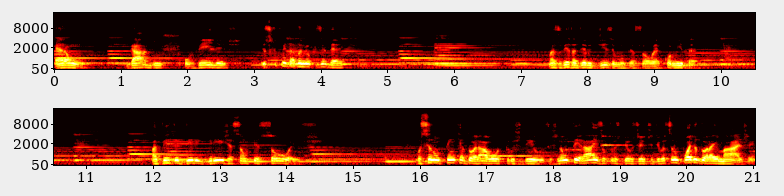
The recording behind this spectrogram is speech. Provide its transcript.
eram gados, ovelhas. Isso que foi dado a Melquisedeque. Mas o verdadeiro dízimo, pessoal, é comida. A verdadeira igreja são pessoas você não tem que adorar outros deuses. Não terás outros deuses diante de você. Você não pode adorar a imagem.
